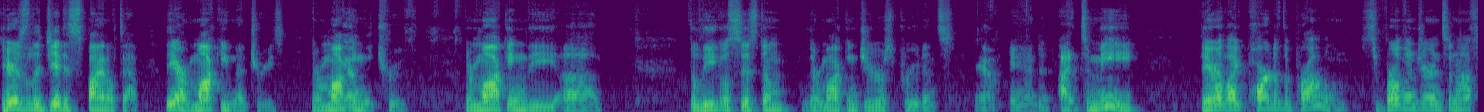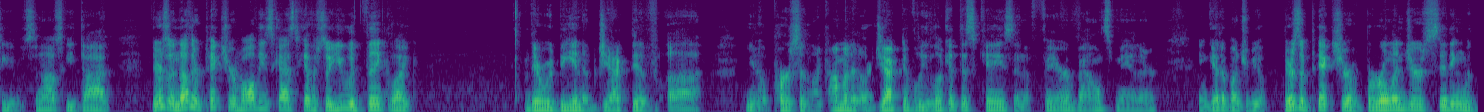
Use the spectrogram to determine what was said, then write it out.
They're as legit as Spinal Tap. They are mockumentaries. They're mocking the truth. They're mocking the uh, the legal system. They're mocking jurisprudence. Yeah. And I, to me, they're like part of the problem. Berlinger and Sinofsky, Sinofsky died. There's another picture of all these guys together. So you would think like there would be an objective, uh, you know, person like I'm going to objectively look at this case in a fair and balanced manner and get a bunch of people. There's a picture of Berlinger sitting with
